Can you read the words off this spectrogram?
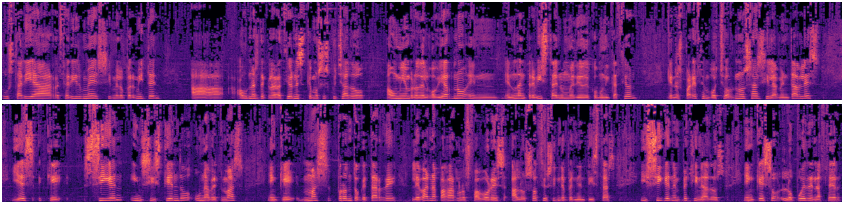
gustaría referirme, si me lo permiten, a, a, unas declaraciones que hemos escuchado a un miembro del Gobierno en, en, una entrevista en un medio de comunicación que nos parecen bochornosas y lamentables y es que siguen insistiendo una vez más en que más pronto que tarde le van a pagar los favores a los socios independentistas y siguen empecinados en que eso lo pueden hacer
